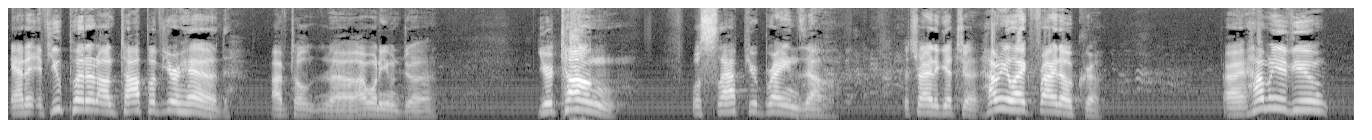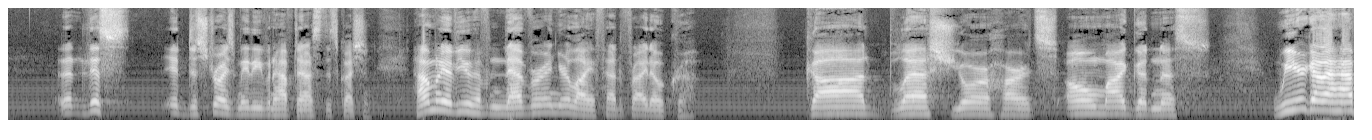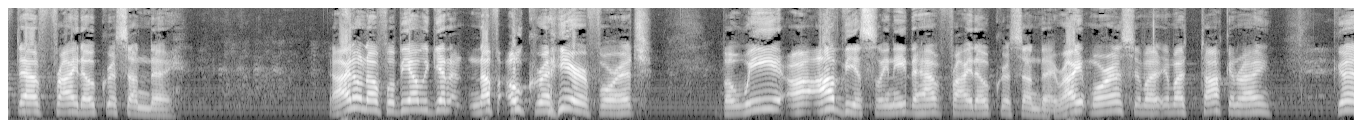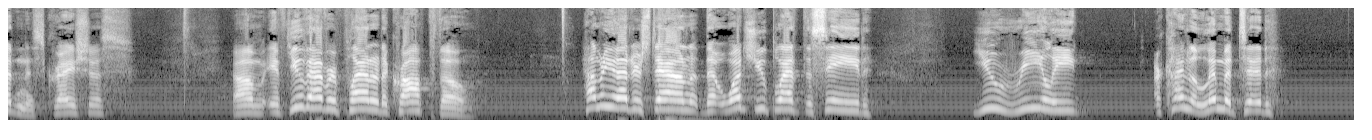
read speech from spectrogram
And if you put it on top of your head, I've told, no, I won't even do it. Your tongue will slap your brains out to try to get you. How many like fried okra? All right, how many of you, uh, this, it destroys me to even have to ask this question. How many of you have never in your life had fried okra? God bless your hearts. Oh my goodness. We're going to have to have fried okra Sunday. I don't know if we'll be able to get enough okra here for it, but we obviously need to have fried okra Sunday, right, Morris? Am I, am I talking right? Goodness gracious. Um, if you've ever planted a crop, though, how many of you understand that once you plant the seed, you really are kind of limited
